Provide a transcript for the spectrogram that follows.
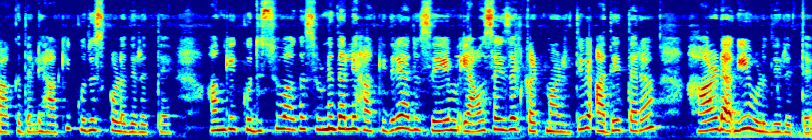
ಪಾಕದಲ್ಲಿ ಹಾಕಿ ಕುದಿಸ್ಕೊಳ್ಳೋದಿರುತ್ತೆ. ಹಾಗೆ ಕುದಿಸುವಾಗ ಸುಣ್ಣದಲ್ಲಿ ಹಾಕಿದರೆ ಅದು ಸೇಮ್ ಯಾವ ಸೈಜಲ್ಲಿ ಕಟ್ ಮಾಡಿರ್ತೀವಿ, ಅದೇ ಥರ ಹಾರ್ಡಾಗಿ ಉಳಿದಿರುತ್ತೆ.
